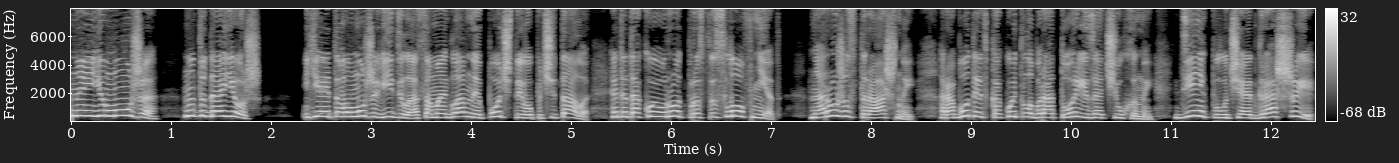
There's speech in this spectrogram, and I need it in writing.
«На ее мужа? Ну ты даешь! Я этого мужа видела, а самое главное, почту его почитала. Это такой урод, просто слов нет. Наружу страшный, работает в какой-то лаборатории зачуханный, денег получает гроши.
